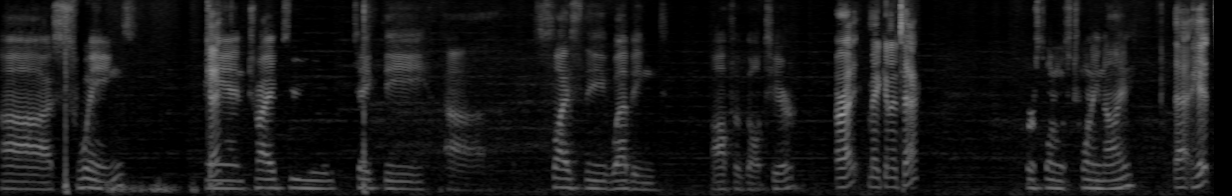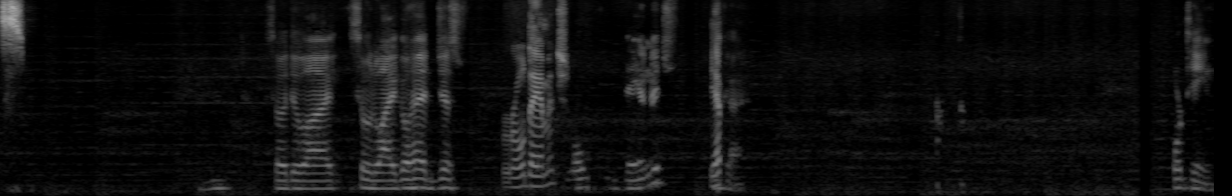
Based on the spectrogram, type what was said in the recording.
uh, swings Okay. and try to take the uh, slice the webbing off of Galtier. All right, make an attack. First one was 29. That hits. So do I? So do I go ahead and just Roll damage. roll damage? Yep. Okay. 14.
